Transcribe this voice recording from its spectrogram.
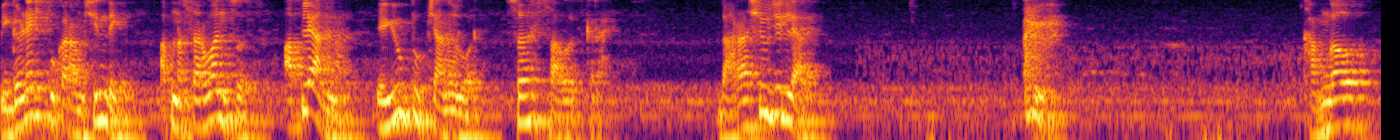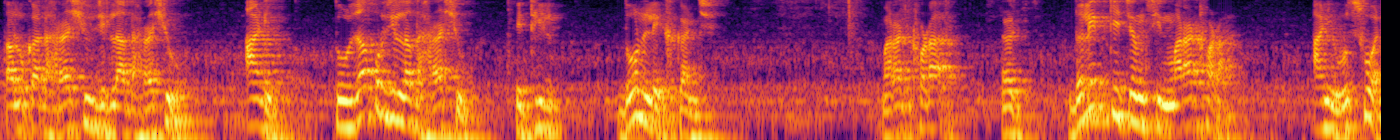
मी गणेश तुकाराम शिंदे. आपणा सर्वांचं आपल्या अण्णा या यूट्यूब चॅनलवर सहज स्वागत आहे धाराशिव जिल्ह्यात खामगाव तालुका धाराशिव जिल्हा धाराशिव आणि तुळजापूर जिल्हा धाराशिव येथील दोन लेखकांचे. मराठवाडा दलित किचन सीन मराठवाडा आणि उस्वल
